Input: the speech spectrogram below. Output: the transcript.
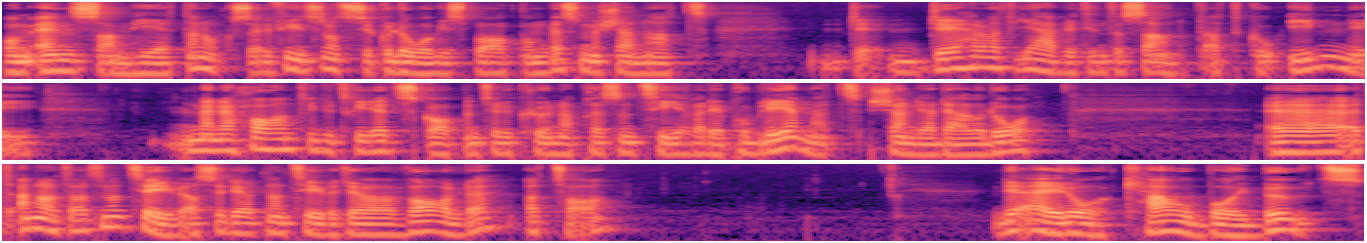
Om ensamheten också. Det finns något psykologiskt bakom det som jag känner att det, det hade varit jävligt intressant att gå in i. Men jag har inte riktigt redskapen till att kunna presentera det problemet, kände jag där och då. Eh, ett annat alternativ, alltså det alternativet jag valde att ta, det är ju då cowboy boots.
